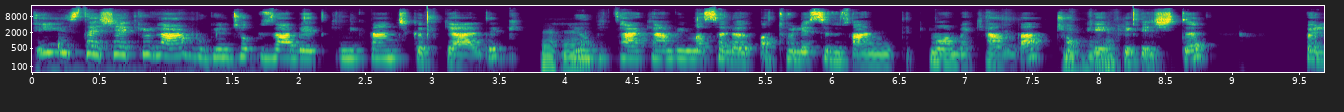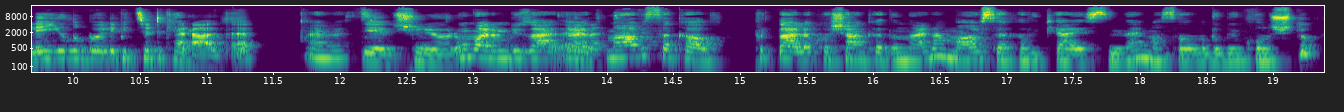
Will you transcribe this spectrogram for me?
İyiyiz, teşekkürler. Bugün çok güzel bir etkinlikten çıkıp geldik. Hı hı. Yıl biterken bir masal atölyesi düzenledik Mor Mekan'da. Çok Hı hı. keyifli geçti. Böyle yılı böyle bitirdik herhalde Evet. diye düşünüyorum. Umarım güzel. Evet. Evet. Mavi sakal Kurtlarla koşan kadınlardan mavi sakal hikayesinde masalını bugün konuştuk.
